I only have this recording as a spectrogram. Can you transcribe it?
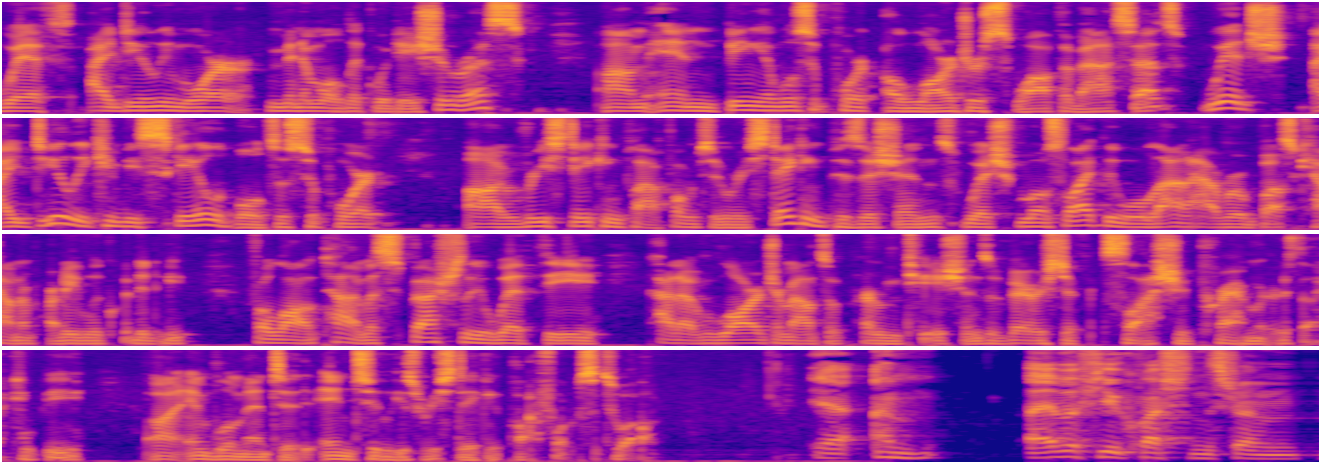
with ideally more minimal liquidation risk um, and being able to support a larger swath of assets, which ideally can be scalable to support uh, restaking platforms and restaking positions, which most likely will not have robust counterparty liquidity for a long time, especially with the kind of large amounts of permutations of various different slashing parameters that can be uh, implemented into these restaking platforms as well. Yeah, um, I have a few questions from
